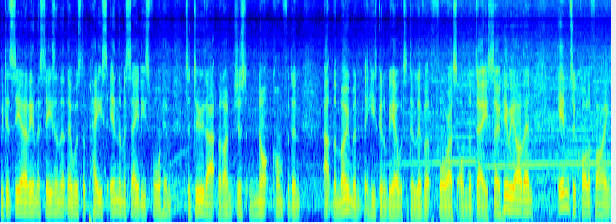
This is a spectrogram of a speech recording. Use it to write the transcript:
We did see early in the season that there was the pace in the Mercedes for him to do that, but I'm just not confident at the moment that he's going to be able to deliver for us on the day. So here we are then into qualifying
